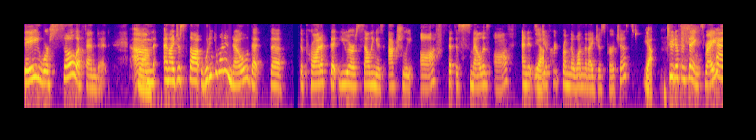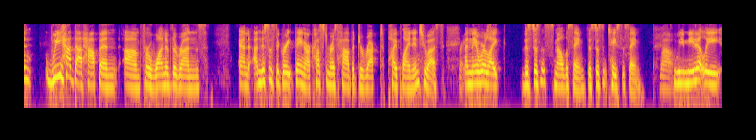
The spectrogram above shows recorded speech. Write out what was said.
They were so offended. Um, yeah. and i just thought wouldn't you want to know that the the product that you are selling is actually off that the smell is off and it's yeah. different from the one that i just purchased? Yeah. Two different things right? And we had that happen um, for one of the runs and and this is the great thing our customers have a direct pipeline into us right. and they were like this doesn't smell the same. This doesn't taste the same. Wow. So we immediately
